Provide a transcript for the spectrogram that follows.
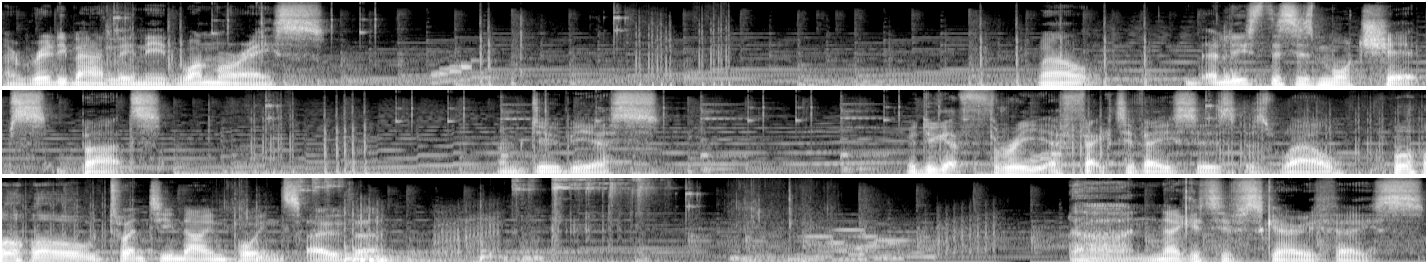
I really badly need one more ace. Well, at least this is more chips, but I'm dubious. We do get three effective aces as well. Whoa, 29 points over. Ah, oh, negative scary face.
